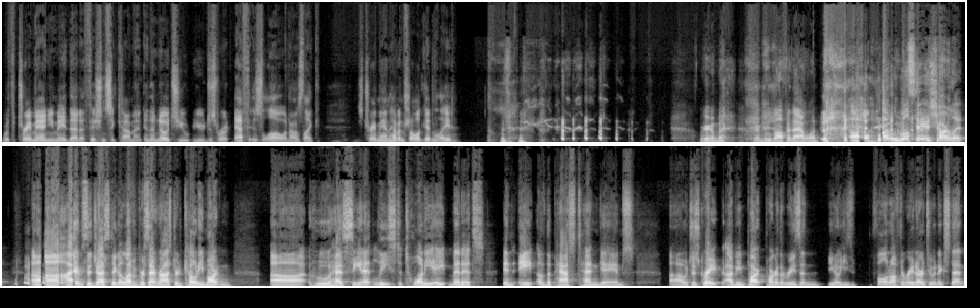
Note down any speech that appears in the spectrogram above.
with Tre Mann you made that efficiency comment. In the notes you you just wrote F is low, and I was like, is Tre Mann having trouble getting laid? We're gonna, we're gonna move off of that one, uh, but we will stay in Charlotte. Uh, I am suggesting 11% rostered Cody Martin, uh, who has seen at least 28 minutes in eight of the past 10 games, uh, which is great. I mean, part part of the reason you know he's fallen off the radar to an extent,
